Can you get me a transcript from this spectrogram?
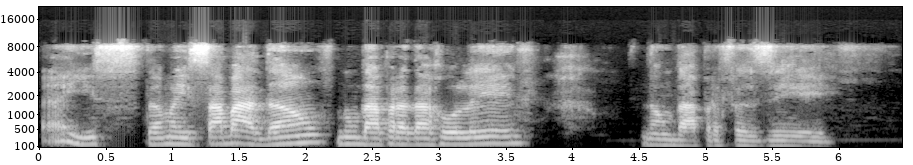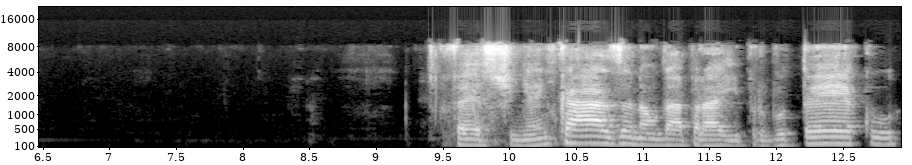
é isso. Estamos aí sabadão. Não dá para dar rolê. Não dá para fazer festinha em casa, não dá para ir para o boteco,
